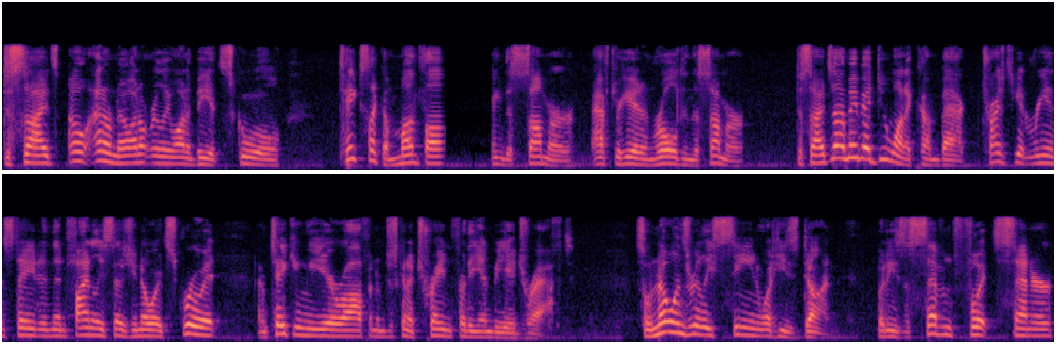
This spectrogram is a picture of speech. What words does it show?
Decides, oh, I don't know, I don't really want to be at school. Takes like a month off during the summer after he had enrolled in the summer. Decides, oh, maybe I do want to come back. Tries to get reinstated, and then finally says, you know what, screw it. I'm taking the year off and I'm just going to train for the NBA draft. So no one's really seen what he's done, but he's a seven foot center.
